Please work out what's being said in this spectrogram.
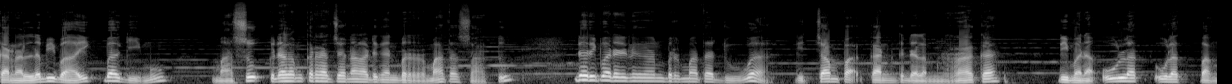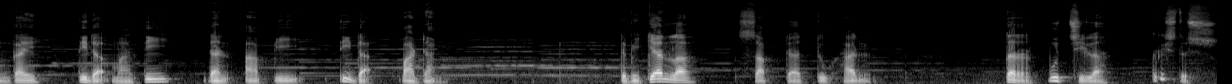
karena lebih baik bagimu masuk ke dalam kerajaan Allah dengan bermata satu daripada dengan bermata dua dicampakkan ke dalam neraka di mana ulat-ulat bangkai tidak mati dan api tidak padam. Demikianlah sabda Tuhan. Terpujilah Kristus.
